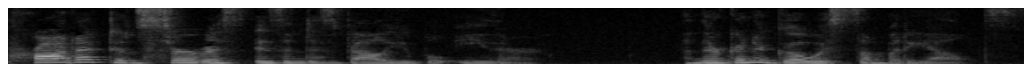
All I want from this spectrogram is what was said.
product and service isn't as valuable either. And they're going to go with somebody else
